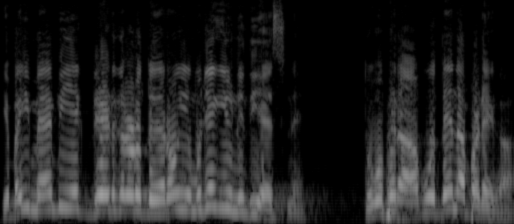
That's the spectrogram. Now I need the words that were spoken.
کہ بھائی میں بھی ایک ڈیڑھ کروڑ دے رہا ہوں یہ مجھے کیوں نہیں دیا اس نے تو وہ پھر آپ کو دینا پڑے گا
